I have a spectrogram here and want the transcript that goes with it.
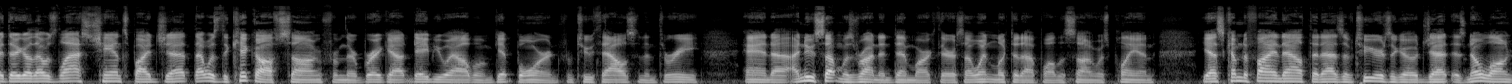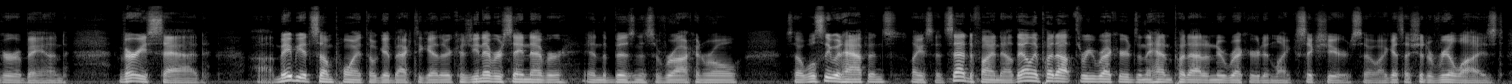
Right, there you go. That was Last Chance by Jet. That was the kickoff song from their breakout debut album, Get Born, from 2003. And uh, I knew something was rotten in Denmark there, so I went and looked it up while the song was playing. Yes, come to find out that as of two years ago, Jet is no longer a band. Very sad. Uh, maybe at some point they'll get back together because you never say never in the business of rock and roll. So we'll see what happens. Like I said, sad to find out. They only put out three records and they hadn't put out a new record in like six years. So I guess I should have realized,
